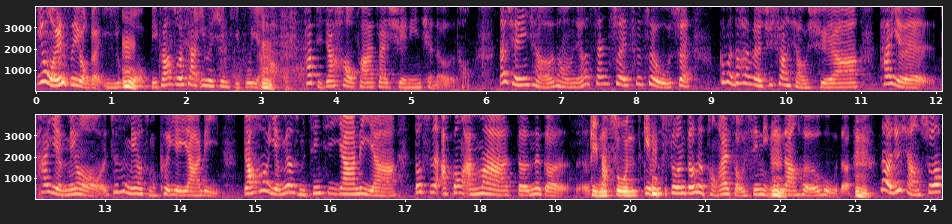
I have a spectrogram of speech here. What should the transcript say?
因为我一直有个疑惑，嗯、比方说像异位性皮肤炎哈，嗯、它比较好发在学龄前的儿童。那学龄前的儿童，你说三岁、四岁、五岁。根本都还没有去上小学啊，他也他也没有，就是没有什么课业压力，然后也没有什么经济压力啊，都是阿公阿妈的那个金孙 金孙都是捧在手心里面这样呵护的。嗯，那我就想说，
